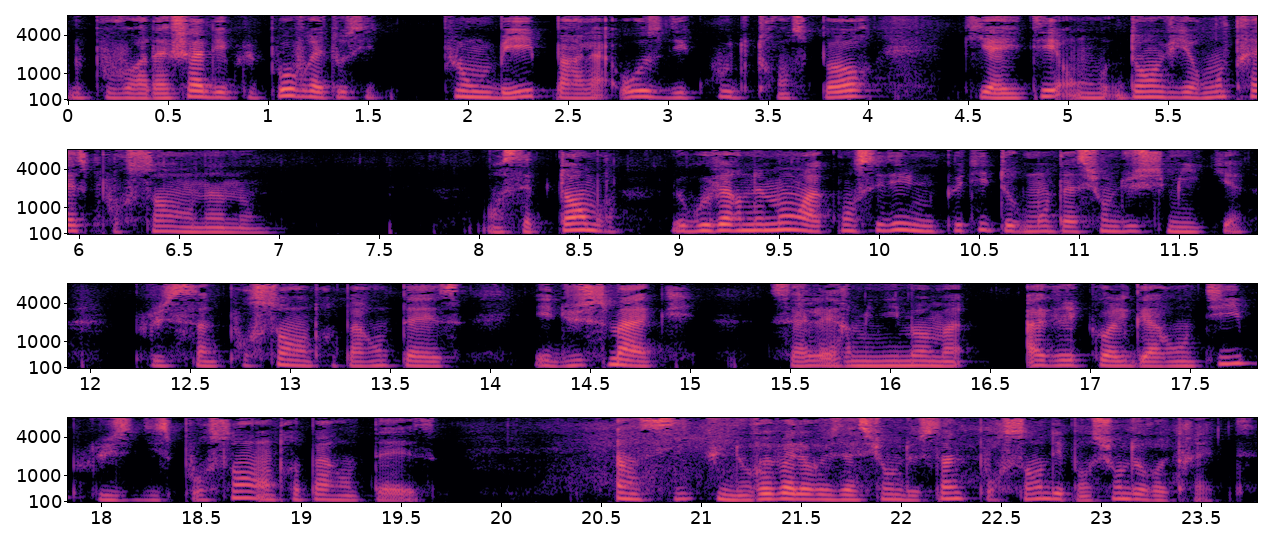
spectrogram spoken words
Le pouvoir d'achat des plus pauvres est aussi plombé par la hausse des coûts de transport qui a été d'environ 13% en un an. En septembre, le gouvernement a concédé une petite augmentation du SMIC, plus 5% entre parenthèses, et du SMAC, salaire minimum agricole garanti, plus 10% entre parenthèses, ainsi qu'une revalorisation de 5% des pensions de retraite.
